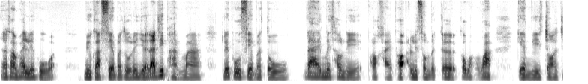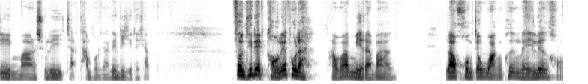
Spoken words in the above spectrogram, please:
แล้วทำให้ลิเวอร์พูลมีโอกาสเสียประตูได้เยอะและที่ผ่านมาลิเวอร์พูลเสียประตูได้ไม่เท่านี้ เพราะใครเพราะอลิสันเบเกอร์ก็หวังว่าเกมนี้จอร์จี้มาร์ชูลี่จะทำผลงานได้ดีนะครับ ส่วนทีเด็ดของลิเวอร์พูลล่ะ ถามว่ามีอะไรบ้าง เราคงจะหวังพึ่งในเรื่องของ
